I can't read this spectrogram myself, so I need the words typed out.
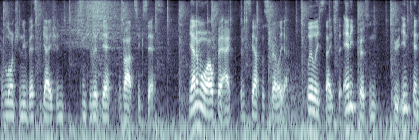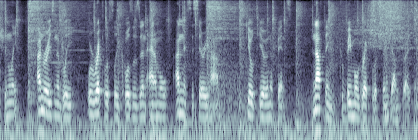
have launched an investigation into the death of Art Success. The Animal Welfare Act of South Australia clearly states that any person who intentionally, unreasonably, or recklessly causes an animal unnecessary harm is guilty of an offence. Nothing could be more reckless than jumps racing.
